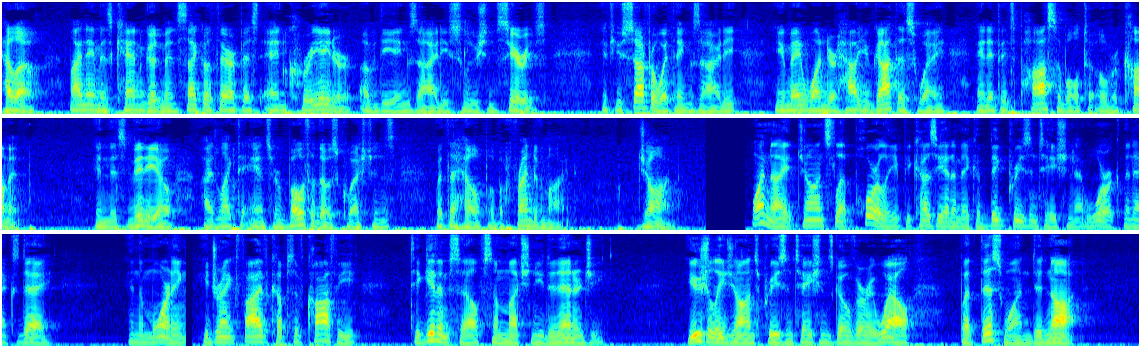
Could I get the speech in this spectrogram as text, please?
Hello, my name is Ken Goodman, psychotherapist and creator of the Anxiety Solution series. If you suffer with anxiety, you may wonder how you got this way and if it's possible to overcome it. In this video, I'd like to answer both of those questions with the help of a friend of mine, John. One night, John slept poorly because he had to make a big presentation at work the next day. In the morning, he drank five cups of coffee to give himself some much needed energy. Usually, John's presentations go very well, but this one did not.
